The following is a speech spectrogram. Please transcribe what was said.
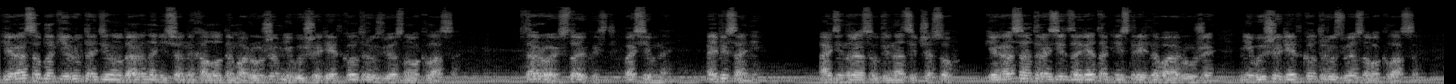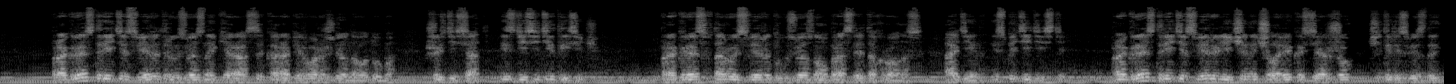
кераса блокирует один удар, нанесенный холодным оружием не выше редкого трехзвездного класса. Второе. Стойкость, пассивное. Описание. Один раз в 12 часов Кераса отразит заряд огнестрельного оружия не выше редкого трехзвездного класса. Прогресс третьей сферы трехзвездной керасы кора перворожденного дуба 60 из 10 тысяч. Прогресс второй сферы двухзвездного браслета Хронос 1 из 50. Прогресс третьей сферы личины человека Сержу 4 звезды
